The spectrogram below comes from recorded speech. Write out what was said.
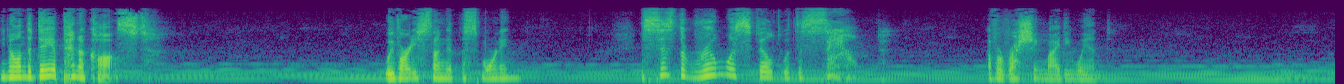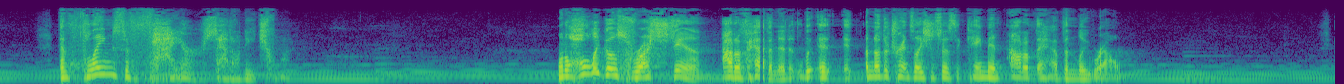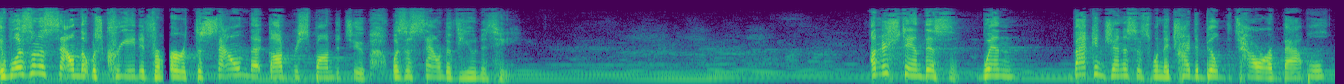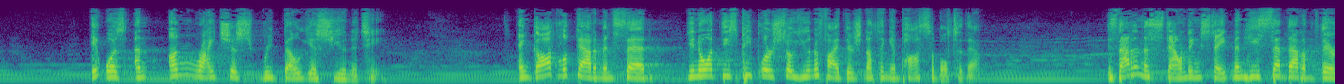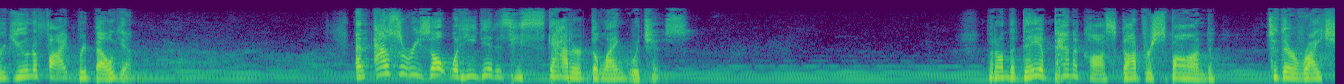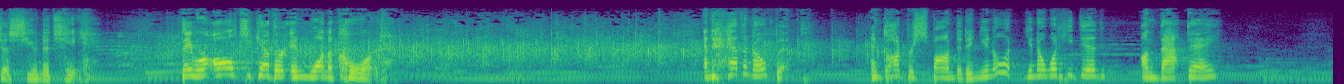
You know, on the day of Pentecost, we've already sung it this morning. It says the room was filled with the sound of a rushing mighty wind. And flames of fire sat on each one. When the Holy Ghost rushed in out of heaven, it, it, it, another translation says it came in out of the heavenly realm. It wasn't a sound that was created from earth. The sound that God responded to was a sound of unity. Understand this when back in Genesis, when they tried to build the Tower of Babel, it was an unrighteous, rebellious unity. And God looked at him and said, You know what? These people are so unified, there's nothing impossible to them. Is that an astounding statement? He said that of their unified rebellion. And as a result, what he did is he scattered the languages. But on the day of Pentecost, God responded to their righteous unity. They were all together in one accord. And heaven opened and God responded. And you know what? You know what he did on that day?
